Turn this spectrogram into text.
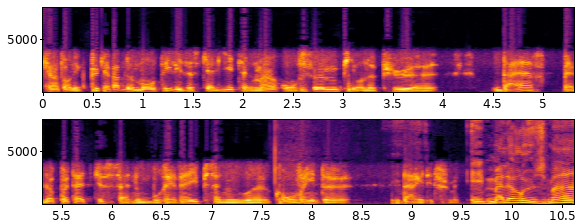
quand on n'est plus capable de monter les escaliers tellement on fume puis on n'a plus euh, d'air, ben là peut-être que ça nous réveille puis ça nous euh, convainc de d'arrêter de fumer. Et malheureusement,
